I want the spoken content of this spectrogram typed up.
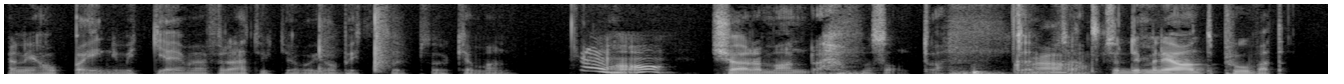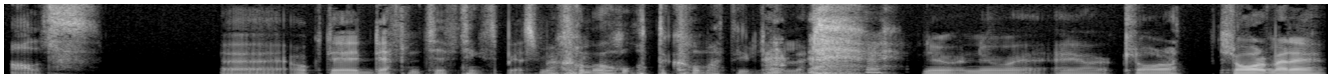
kan ni hoppa in i mitt game för det här tyckte jag var jobbigt. Typ. Så kan man Jaha. köra med andra och sånt. Då. Så, Ja. så, så det, men det har jag inte provat alls. Eh, och det är definitivt inget spel som jag kommer att återkomma till heller. nu, nu är jag klar, klar med det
